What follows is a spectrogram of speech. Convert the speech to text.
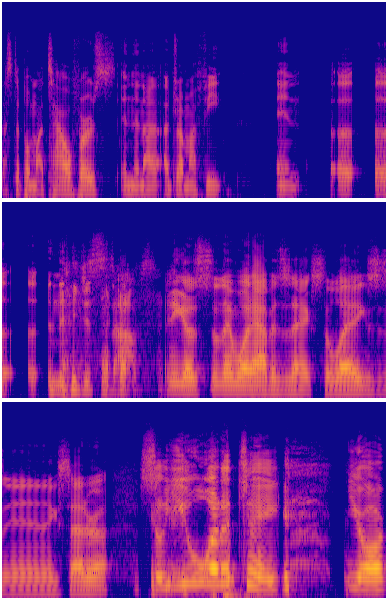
I step on my towel first, and then I, I dry my feet, and uh, uh, uh, and then he just stops. And he goes, so then what happens next? The legs and etc. So you want to take your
